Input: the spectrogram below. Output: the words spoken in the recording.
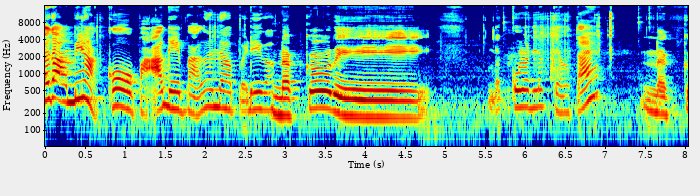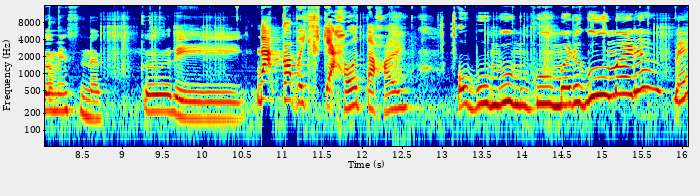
अरे हमें आपको आगे भागना पड़ेगा। नक्को रे। नक्को मतलब क्या होता है? नक्को मीन्स नक्को रे। नक्का पीछे क्या होता है? ओ बूम बूम घूमर घूमर मैं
